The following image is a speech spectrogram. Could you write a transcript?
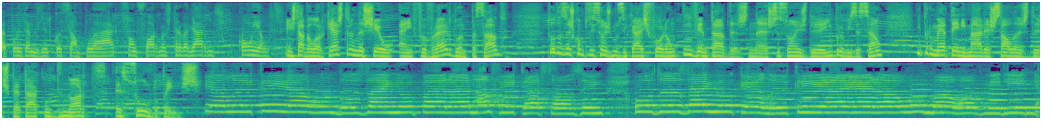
apelidamos de educação pela arte, são formas de trabalharmos com eles. A Instável Orquestra nasceu em fevereiro do ano passado. Todas as composições musicais foram inventadas nas sessões de improvisação e prometem animar as salas de espetáculo de norte a sul do país. Ele cria um desenho para ficar sozinho. O desenho que ele queria era uma ovelhinha.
